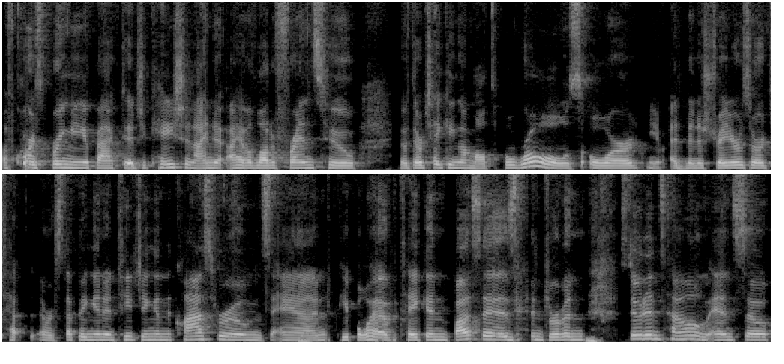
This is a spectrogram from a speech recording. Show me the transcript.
of course, bringing it back to education, I know I have a lot of friends who, you know, they're taking on multiple roles, or you know, administrators are te- are stepping in and teaching in the classrooms, and yeah. people have taken buses and driven mm. students home, and so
